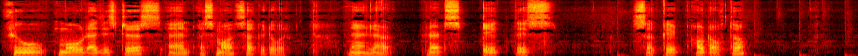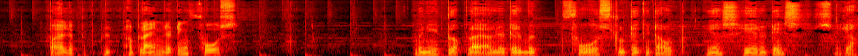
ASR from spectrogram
Few more resistors and a small circuit over. Now let's take this circuit out of the by applying letting force. We need to apply a little bit force to take it out. Yes here it is. So yeah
